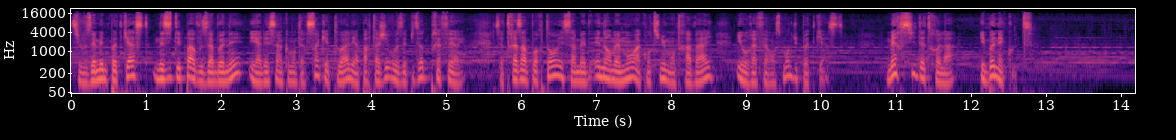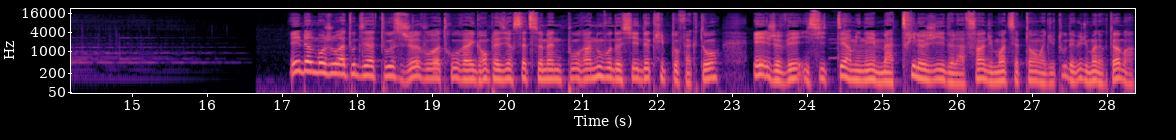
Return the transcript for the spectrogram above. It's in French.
Si vous aimez le podcast, n'hésitez pas à vous abonner et à laisser un commentaire 5 étoiles et à partager vos épisodes préférés. C'est très important et ça m'aide énormément à continuer mon travail et au référencement du podcast. Merci d'être là et bonne écoute. Et eh bien le bonjour à toutes et à tous, je vous retrouve avec grand plaisir cette semaine pour un nouveau dossier de Crypto Facto et je vais ici terminer ma trilogie de la fin du mois de septembre et du tout début du mois d'octobre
